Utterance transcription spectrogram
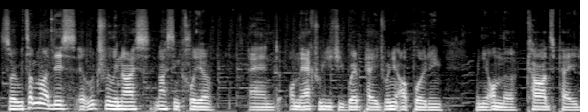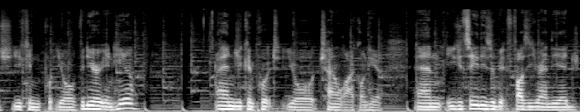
So with something like this, it looks really nice, nice and clear. And on the actual YouTube web page, when you're uploading, when you're on the cards page, you can put your video in here and you can put your channel icon here. And you can see these are a bit fuzzy around the edge.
